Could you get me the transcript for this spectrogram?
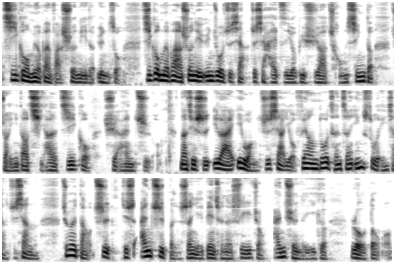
机构没有办法顺利的运作，机构没有办法顺利运作之下，这些孩子又必须要重新的转移到其他的机构去安置哦。那其实一来一往之下，有非常多层层因素的影响之下呢，就会导致其实安置本身也变成了是一种安全的一个漏洞哦。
